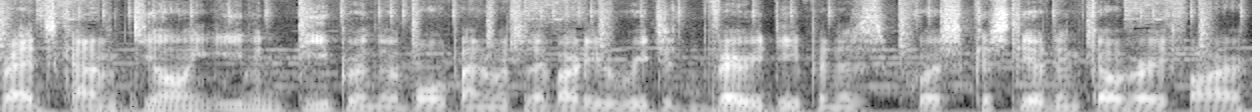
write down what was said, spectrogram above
Reds kind of going even deeper in their bullpen, which they've already reached very deep in. As of course, Castillo didn't go very far,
